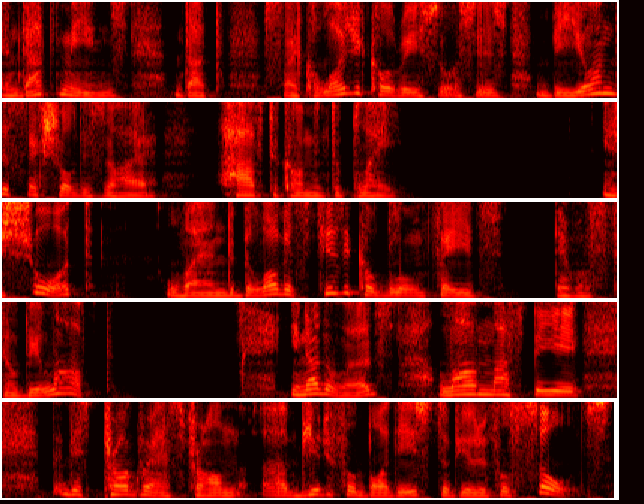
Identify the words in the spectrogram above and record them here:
And that means that psychological resources beyond the sexual desire have to come into play. In short, when the beloved's physical bloom fades, they will still be loved. In other words, love must be this progress from uh, beautiful bodies to beautiful souls.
